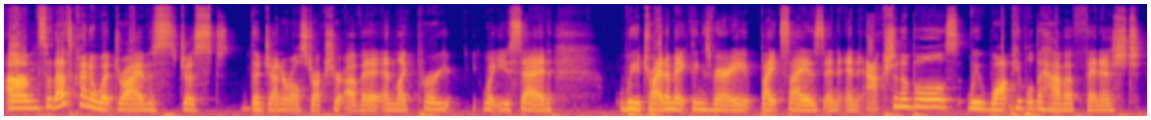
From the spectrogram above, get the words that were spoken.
Um, so that's kind of what drives just the general structure of it. And like per what you said we try to make things very bite-sized and, and actionable. We want people to have a finished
